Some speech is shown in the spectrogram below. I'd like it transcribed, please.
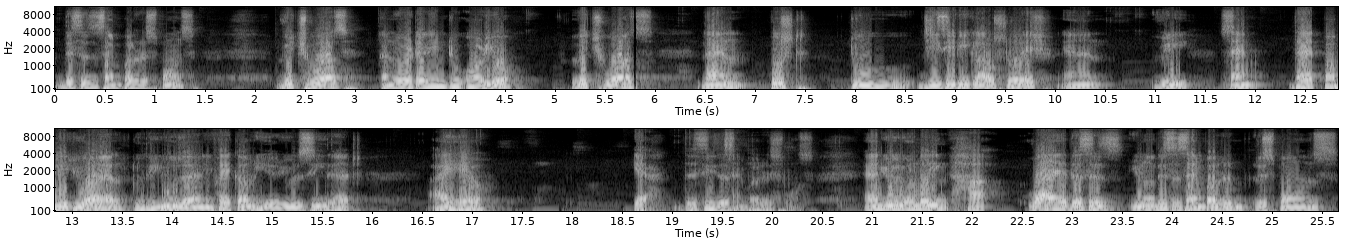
This is a sample response which was converted into audio which was then pushed to GCP cloud storage and we sent that public URL to the user and if I come here you will see that I have yeah this is a sample response. And you will wondering how, why this is you know this is sample response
